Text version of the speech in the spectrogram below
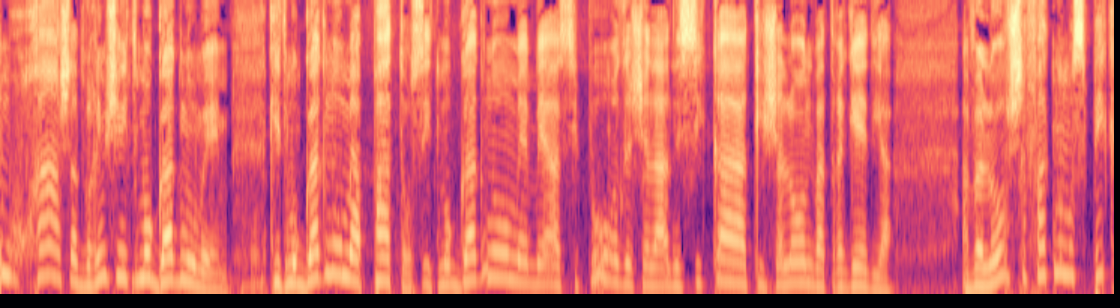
נמוכה של הדברים שהתמוגגנו מהם. כי התמוגגנו מהפאתוס, התמוגגנו מהסיפור הזה של הנסיקה, הכישלון והטרגדיה. אבל לא שפטנו מספיק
